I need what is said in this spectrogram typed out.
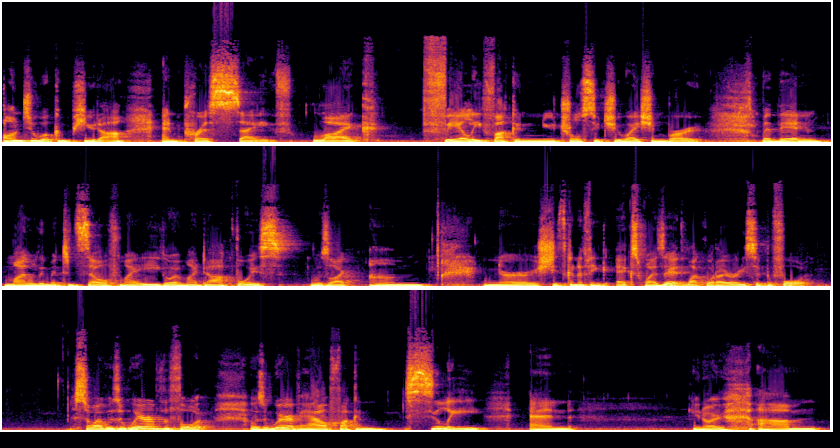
onto a computer and press save. Like, fairly fucking neutral situation, bro. But then my limited self, my ego, my dark voice was like, um, no, she's going to think XYZ, like what I already said before. So I was aware of the thought, I was aware of how fucking silly and, you know, um,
